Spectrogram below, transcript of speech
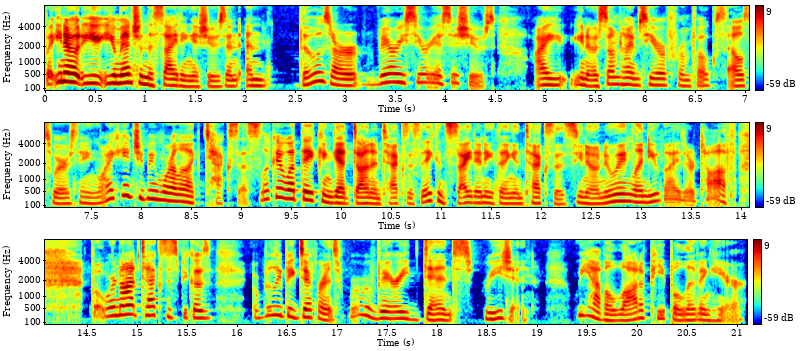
But you know, you, you mentioned the siting issues, and, and those are very serious issues. I, you know, sometimes hear from folks elsewhere saying, why can't you be more like Texas? Look at what they can get done in Texas. They can site anything in Texas. You know, New England, you guys are tough. But we're not Texas because a really big difference. We're a very dense region we have a lot of people living here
